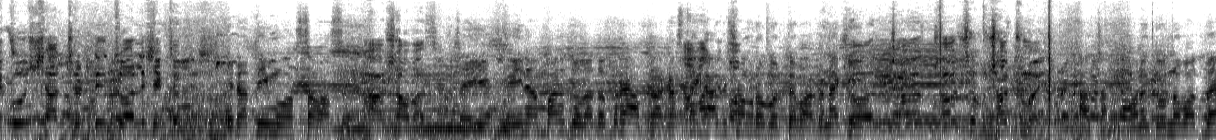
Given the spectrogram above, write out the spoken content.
একুশ সাতষট্টি চুয়াল্লিশ একচল্লিশ এটা তিন হোয়াটসঅ্যাপ আছে হ্যাঁ সব আছে আচ্ছা, এই নাম্বারে যোগাযোগ করে আপনার কাছ থেকে গাবি সংগ্রহ করতে পারবে নাকি সব সময় আচ্ছা অনেক ধন্যবাদ ভাই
